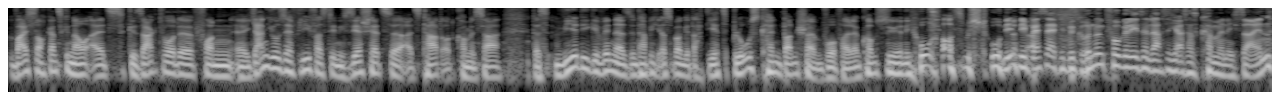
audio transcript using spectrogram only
weiß noch ganz genau, als gesagt wurde von äh, Jan-Josef Liefers, den ich sehr schätze als Tatortkommissar, dass wir die Gewinner sind, habe ich erstmal gedacht, jetzt bloß kein Bandscheibenvorfall, dann kommst du hier nicht hoch aus dem Stuhl. Nee, nee besser die Begründung vorgelesen und dachte ich, ach, das können wir nicht sein.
